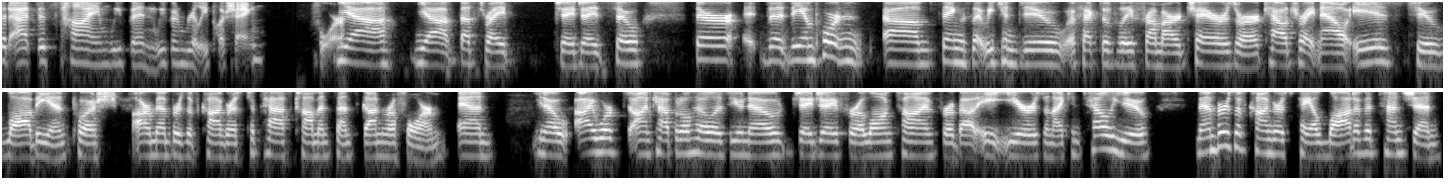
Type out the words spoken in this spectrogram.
that at this time we've been we've been really pushing for. Yeah, yeah, that's right. JJ. So there the the important um, things that we can do effectively from our chairs or our couch right now is to lobby and push our members of Congress to pass common sense gun reform. And you know, I worked on Capitol Hill, as you know, JJ, for a long time, for about eight years, and I can tell you, members of Congress pay a lot of attention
